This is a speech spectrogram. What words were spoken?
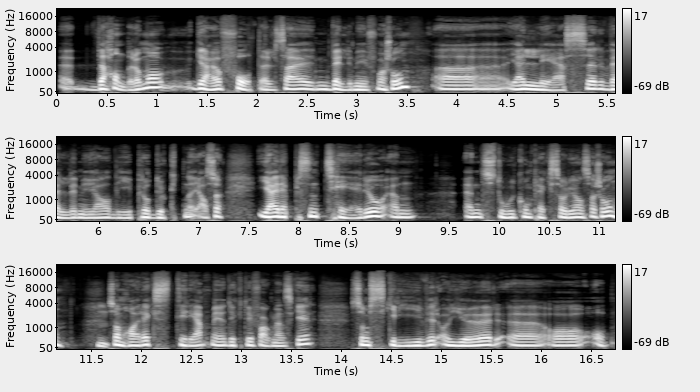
det handler om å greie å få til seg veldig mye informasjon. Uh, jeg leser veldig mye av de produktene. Altså, jeg representerer jo en, en stor, kompleks organisasjon. Mm. som har ekstremt mye dyktige fagmennesker, som skriver og gjør, uh, og, og,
